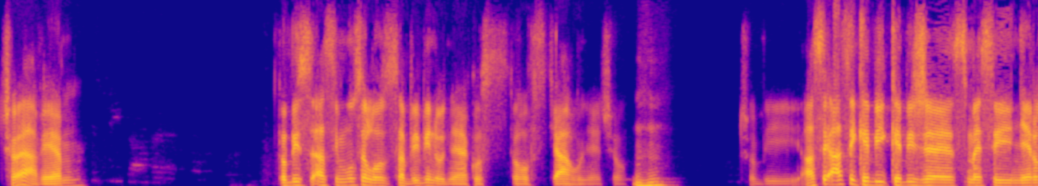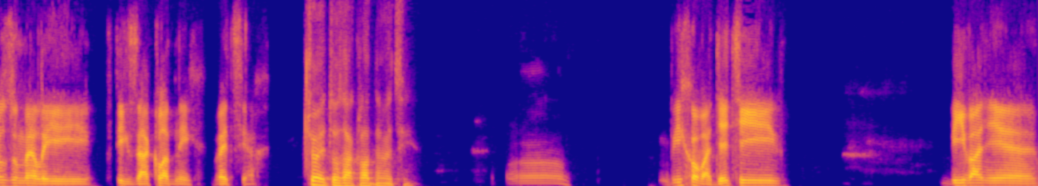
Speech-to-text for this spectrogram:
Čo ja viem? To by asi muselo sa vyvinúť nejako z toho vzťahu niečo. Mm-hmm. Čo by... Asi, asi keby, keby, že sme si nerozumeli v tých základných veciach. Čo je to základné veci? Vychovať deti, bývanie,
